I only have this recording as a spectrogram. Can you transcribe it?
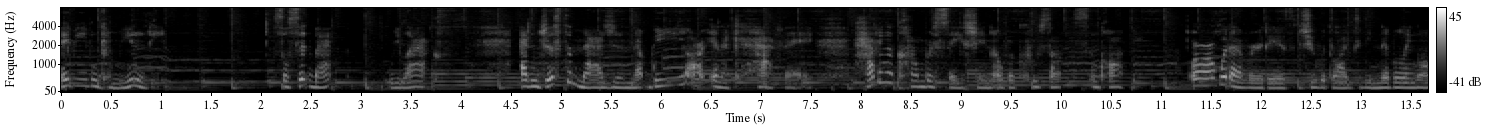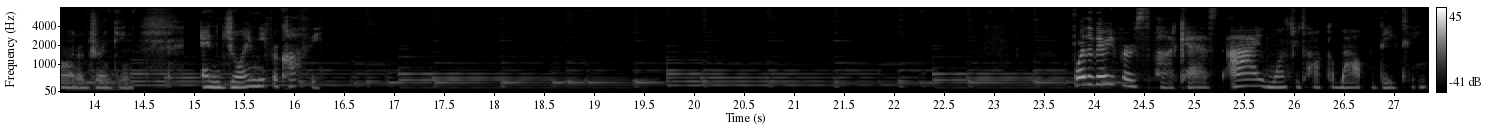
maybe even community. So sit back, relax, and just imagine that we are in a cafe having a conversation over croissants and coffee, or whatever it is that you would like to be nibbling on or drinking. And join me for coffee. For the very first podcast, I want to talk about dating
